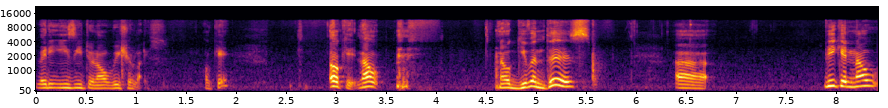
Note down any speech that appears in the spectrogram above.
very easy to now visualize. Okay. Okay now now given this uh, we can now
